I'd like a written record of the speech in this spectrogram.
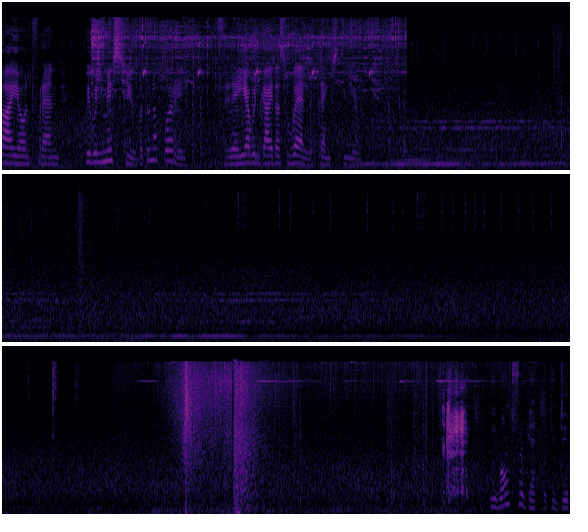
Goodbye, old friend. We will miss you, but do not worry. Frea will guide us well, thanks to you. We won't forget what you did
